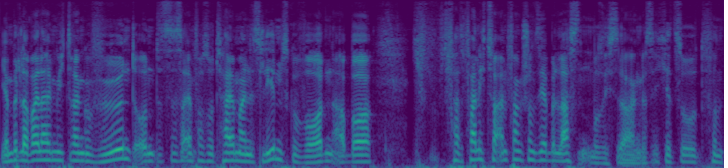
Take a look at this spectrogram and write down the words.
ja, mittlerweile habe ich mich dran gewöhnt und es ist einfach so Teil meines Lebens geworden. Aber ich fand ich zu Anfang schon sehr belastend, muss ich sagen, dass ich jetzt so von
